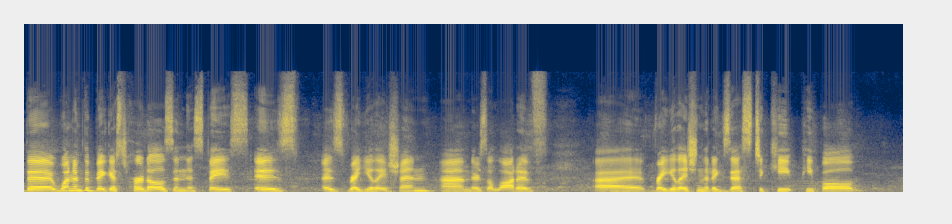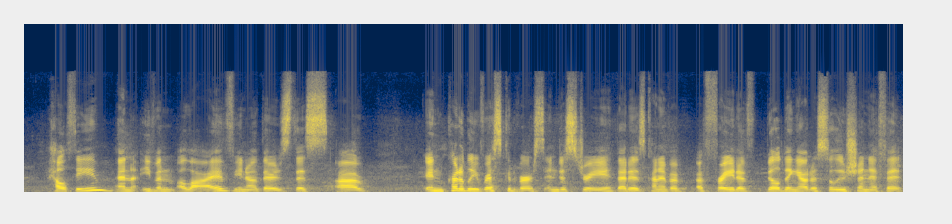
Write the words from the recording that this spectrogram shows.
the one of the biggest hurdles in this space is is regulation. Um, there's a lot of uh, regulation that exists to keep people healthy and even alive. You know, there's this uh, incredibly risk adverse industry that is kind of a, afraid of building out a solution if it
